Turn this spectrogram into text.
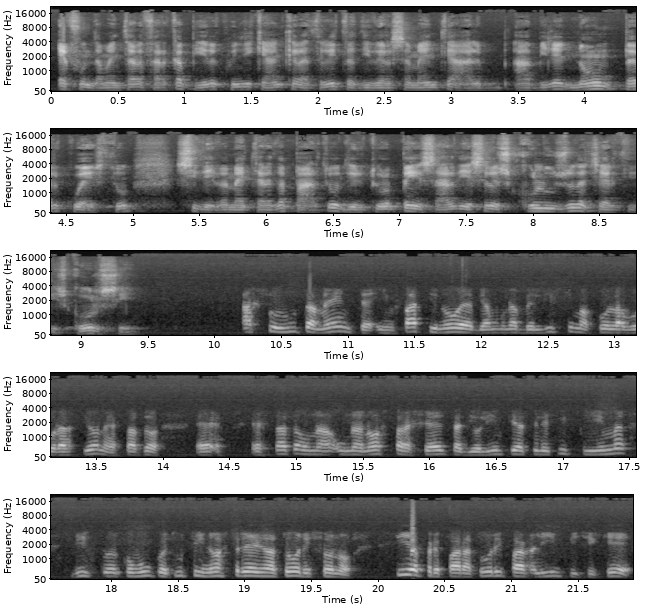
è fondamentale far capire quindi che anche l'atleta diversamente abile non per questo si deve mettere da parte o addirittura pensare di essere escluso da certi discorsi. Assolutamente, infatti noi abbiamo una bellissima collaborazione, è, stato, è, è stata una, una, nostra scelta di Olympia Athletic Team, visto che comunque tutti i nostri allenatori sono sia preparatori paralimpici che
